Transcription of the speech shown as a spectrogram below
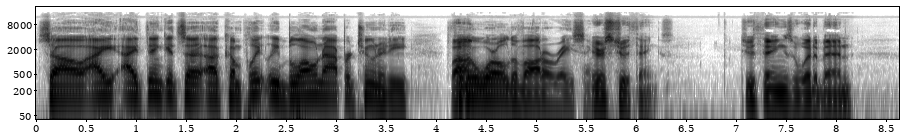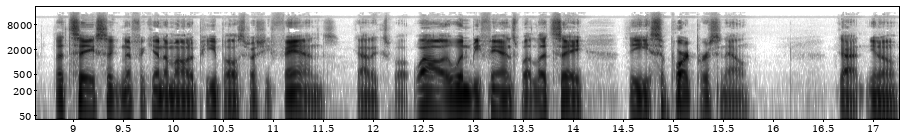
So I I think it's a, a completely blown opportunity for Well, the world of auto racing. Here's two things. Two things would have been, let's say, a significant amount of people, especially fans, got exposed. Well, it wouldn't be fans, but let's say the support personnel got, you know,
